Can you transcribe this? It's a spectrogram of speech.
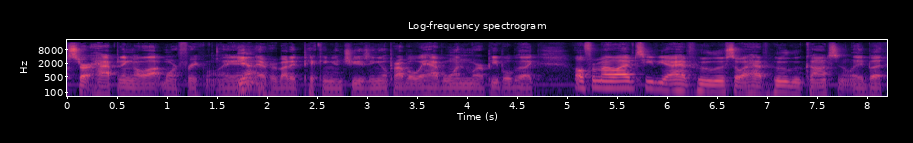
start happening a lot more frequently, and Yeah. everybody picking and choosing. You'll probably have one where people will be like, "Oh, for my live TV, I have Hulu, so I have Hulu constantly." But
